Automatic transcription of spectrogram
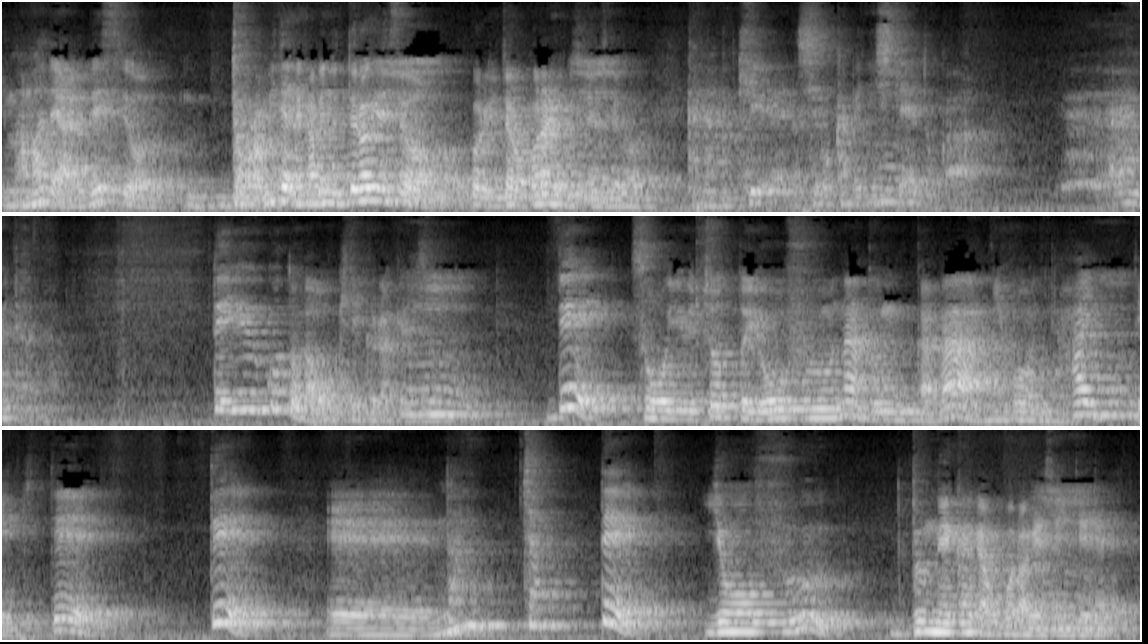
今まであれですよ。泥みたいな壁塗ってるわけですよこれ言ったら怒られるかもしれないですけど。なんか綺麗な白壁にしてとか。えーみたいな。っていうことが起きてくるわけですよ、でそういうちょっと洋風な文化が日本に入ってきて、で、えーなんちゃって洋風文明開化が起こるわけですよ、うん。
